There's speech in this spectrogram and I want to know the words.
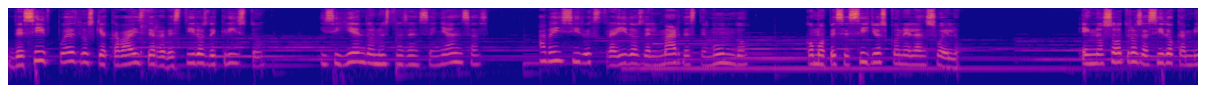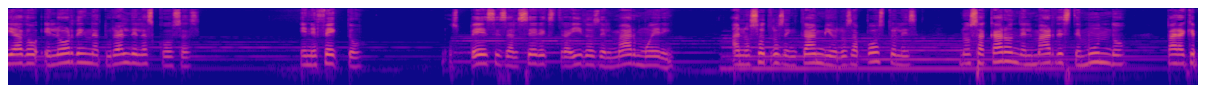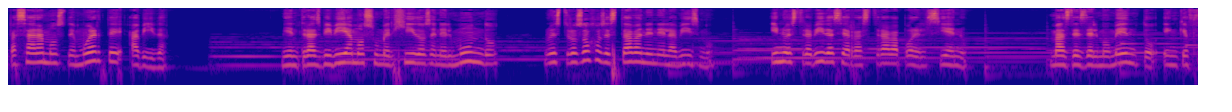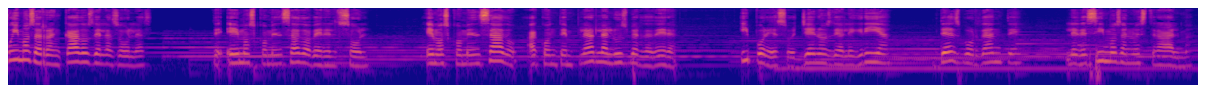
Decid pues los que acabáis de revestiros de Cristo, y siguiendo nuestras enseñanzas, habéis sido extraídos del mar de este mundo, como pececillos con el anzuelo. En nosotros ha sido cambiado el orden natural de las cosas. En efecto, los peces al ser extraídos del mar mueren. A nosotros, en cambio, los apóstoles nos sacaron del mar de este mundo para que pasáramos de muerte a vida. Mientras vivíamos sumergidos en el mundo, nuestros ojos estaban en el abismo y nuestra vida se arrastraba por el cieno. Mas desde el momento en que fuimos arrancados de las olas, hemos comenzado a ver el sol hemos comenzado a contemplar la luz verdadera y por eso, llenos de alegría desbordante, le decimos a nuestra alma,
